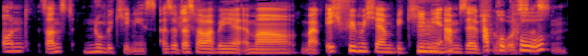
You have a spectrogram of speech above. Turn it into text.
Und sonst nur Bikinis. Also das war bei mir immer, ich fühle mich ja im Bikini Mhm. am selbstbewusstesten.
